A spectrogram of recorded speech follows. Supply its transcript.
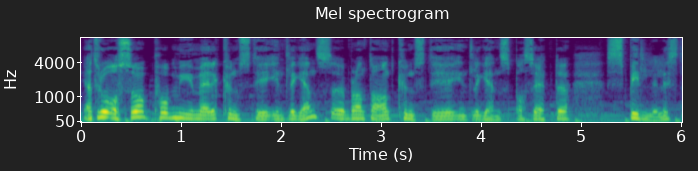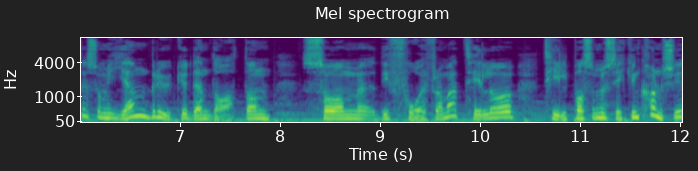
Jeg tror også på mye mer kunstig intelligens, eh, bl.a. kunstig intelligensbaserte spillelister, som igjen bruker den dataen som de får fra meg til å tilpasse musikken, kanskje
